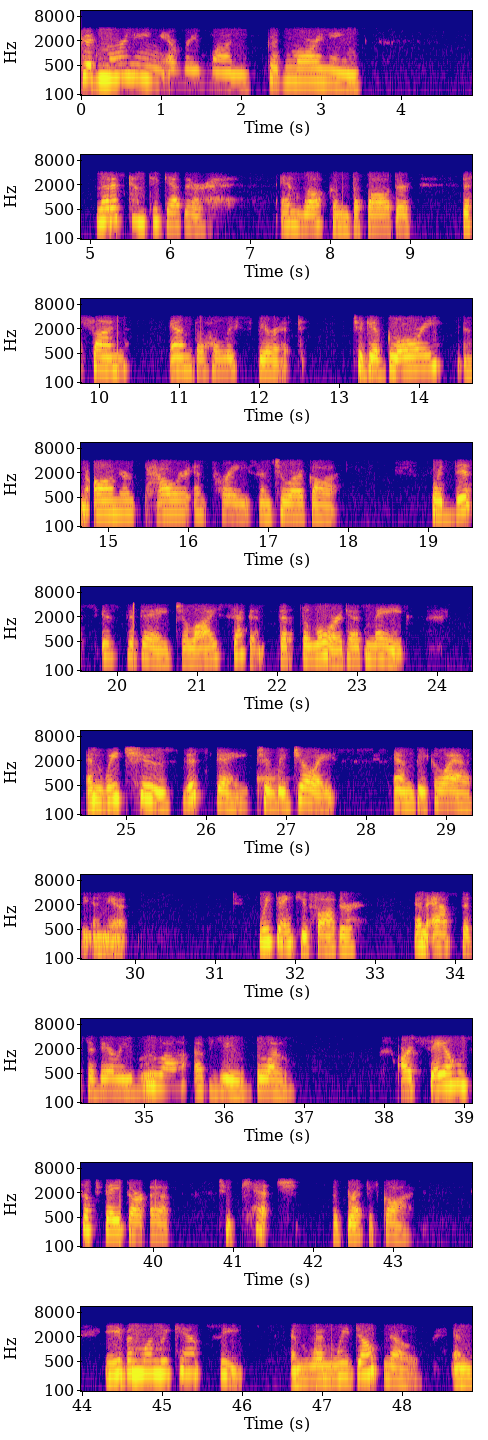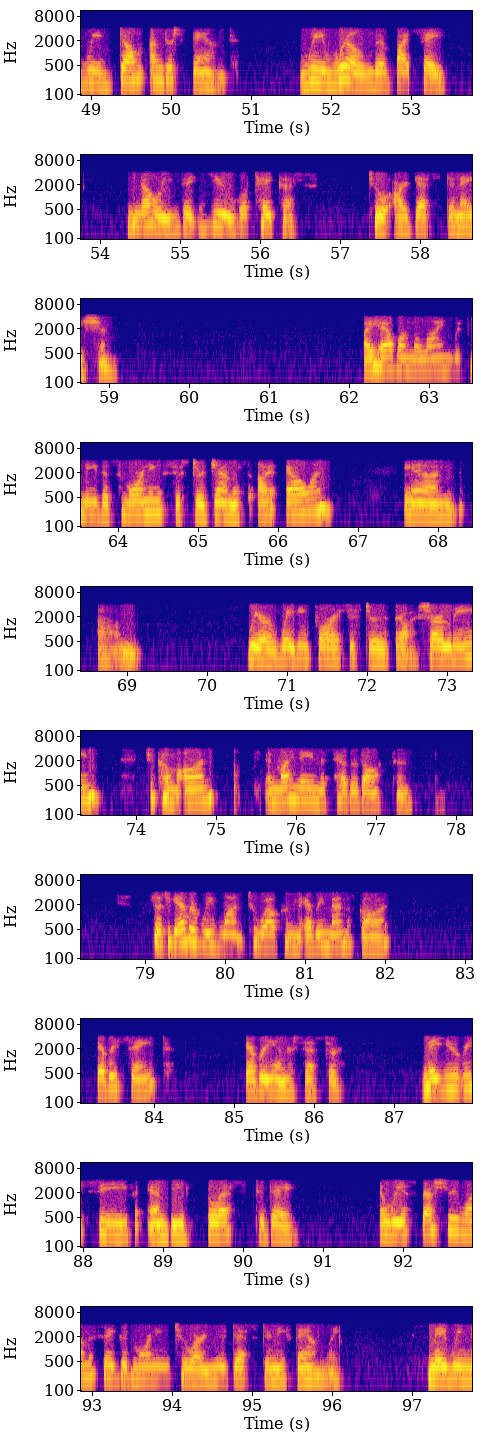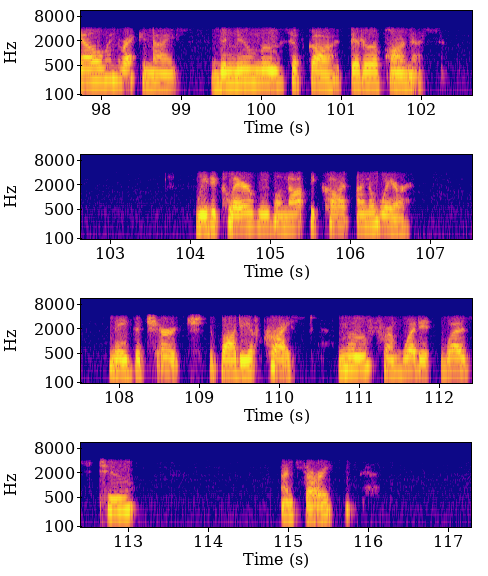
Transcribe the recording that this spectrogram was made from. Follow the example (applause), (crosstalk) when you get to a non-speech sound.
Good morning, everyone. Good morning. Let us come together and welcome the Father, the Son, and the Holy Spirit to give glory and honor, power, and praise unto our God. For this is the day, July 2nd, that the Lord has made, and we choose this day to rejoice and be glad in it. We thank you, Father, and ask that the very ruah of you blow. Our sails of faith are up to catch the breath of God. Even when we can't see, and when we don't know, and we don't understand, we will live by faith, knowing that you will take us to our destination. I have on the line with me this morning Sister Janice Allen, and um, we are waiting for our sister uh, Charlene to come on. And my name is Heather Dawson. So, together we want to welcome every man of God, every saint, every intercessor, May you receive and be blessed today. And we especially want to say good morning to our new Destiny family. May we know and recognize the new moves of God that are upon us. We declare we will not be caught unaware. May the church, the body of Christ, move from what it was to, I'm sorry,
